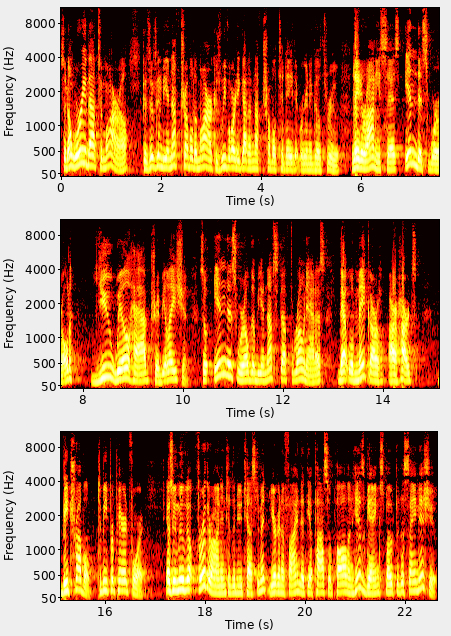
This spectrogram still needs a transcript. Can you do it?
So don't worry about tomorrow because there's going to be enough trouble tomorrow because we've already got enough trouble today that we're going to go through. Later on, he says, In this world, you will have tribulation. So in this world, there'll be enough stuff thrown at us that will make our, our hearts be troubled, to be prepared for it. As we move further on into the New Testament, you're going to find that the Apostle Paul and his gang spoke to the same issue.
